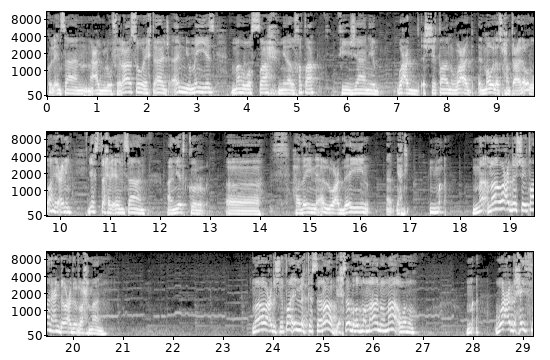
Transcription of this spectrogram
كل إنسان عقله في راسه يحتاج أن يميز ما هو الصح من الخطأ في جانب وعد الشيطان ووعد المولى سبحانه وتعالى. والله يعني يستحي الإنسان أن يذكر آه هذين الوعدين يعني ما, ما وعد الشيطان عند وعد الرحمن. ما وعد الشيطان إلا كسراب يحسبه الظمآن ماء وهو وعد حيث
